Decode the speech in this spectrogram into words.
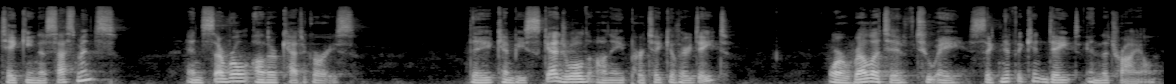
taking assessments, and several other categories. They can be scheduled on a particular date or relative to a significant date in the trial.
